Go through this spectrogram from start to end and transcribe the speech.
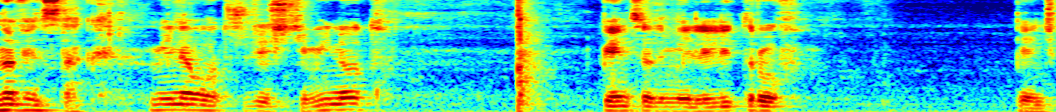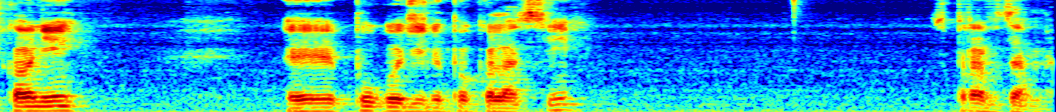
No więc tak, minęło 30 minut, 500 ml, 5 koni, yy, pół godziny po kolacji. Sprawdzamy.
